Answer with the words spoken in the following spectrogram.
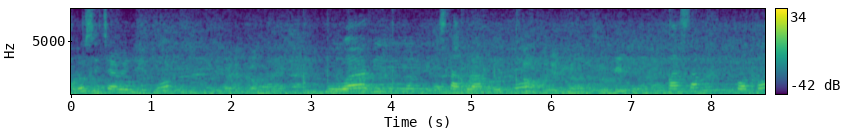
Terus si ceweknya itu gue di Instagram itu pasang foto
